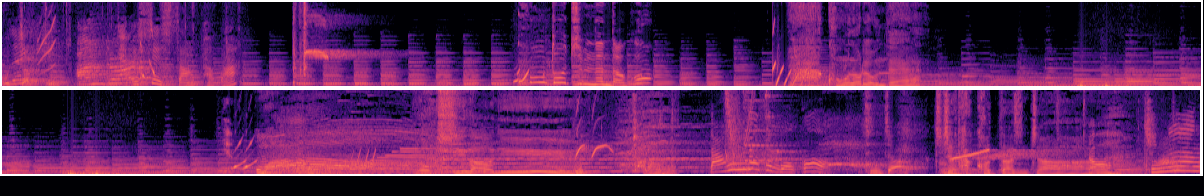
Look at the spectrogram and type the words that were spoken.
못 잡지. 잘수 있어, 봐봐. 콩도 집는다고? 야, 콩은 어려운데. 와. 역시 나은이. 잘하는데? 나 혼자서 먹어. 진짜? 진짜 다 컸다, 진짜. 아, 진우랑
